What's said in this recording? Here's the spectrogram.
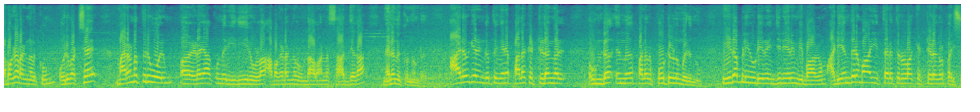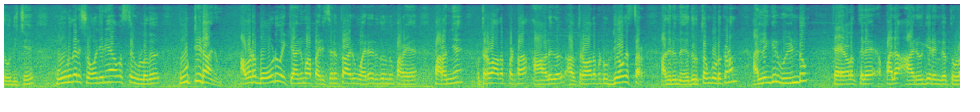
അപകടങ്ങൾക്കും ഒരുപക്ഷെ മരണത്തിന് പോലും ഇടയാക്കുന്ന രീതിയിലുള്ള അപകടങ്ങൾ ഉണ്ടാവാനുള്ള സാധ്യത നിലനിൽക്കുന്നുണ്ട്. ആരോഗ്യരംഗത്ത് ഇങ്ങനെ പല കെട്ടിടങ്ങൾ ഉണ്ട് എന്ന് പല റിപ്പോർട്ടുകളും വരുന്നു. പി ഡബ്ല്യു ഡിയുടെ എഞ്ചിനീയറിംഗ് വിഭാഗം അടിയന്തരമായി ഇത്തരത്തിലുള്ള കെട്ടിടങ്ങൾ പരിശോധിച്ച് കൂടുതൽ ശോചനീയാവസ്ഥയുള്ളത് പൂട്ടിടാനും അവിടെ ബോർഡ് വയ്ക്കാനും ആ പരിസരത്ത് ആരും വരരുതെന്ന് പറയ പറഞ്ഞ് ഉത്തരവാദപ്പെട്ട ആളുകൾ ഉത്തരവാദപ്പെട്ട ഉദ്യോഗസ്ഥർ അതിന് നേതൃത്വം കൊടുക്കണം. അല്ലെങ്കിൽ വീണ്ടും കേരളത്തിലെ പല ആരോഗ്യരംഗത്തുള്ള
